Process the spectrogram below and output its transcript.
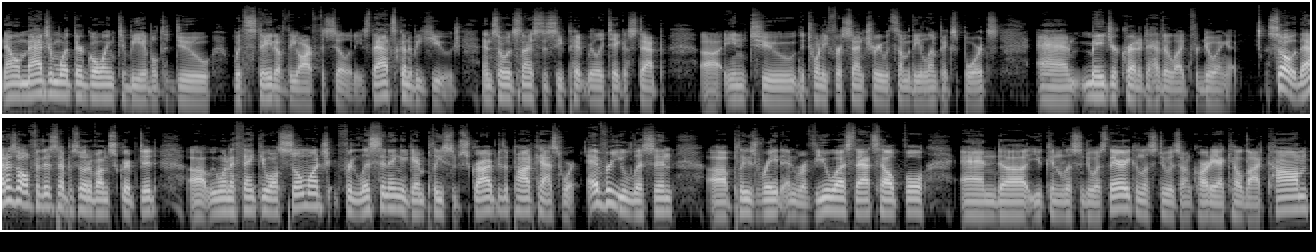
Now imagine what they're going to be able to do with state of the art facilities. That's going to be huge. And so it's nice to see Pitt really take a step uh, into the 21st century with some of the Olympic sports. And major credit to Heather Lyke for doing it. So that is all for this episode of Unscripted. Uh, we want to thank you all so much for listening. Again, please subscribe to the podcast wherever you listen. Uh, please rate and review us. That's helpful. And uh, you can listen to us there. You can listen to us on cardiachill.com.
